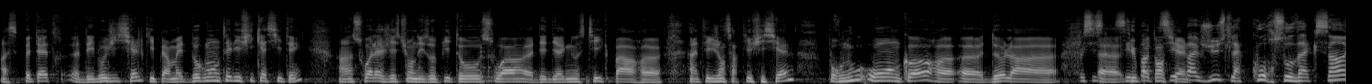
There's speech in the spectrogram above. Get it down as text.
Ah, C'est peut-être euh, des logiciels qui permettent d'augmenter l'efficacité, hein, soit la gestion des hôpitaux, soit des diagnostics par euh, intelligence artificielle. Pour nous, ont encore euh, de la, Oui, ça. euh, du pas, potentiel. C'est pas juste la course au vaccin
